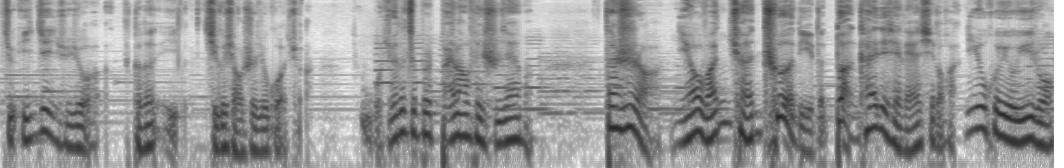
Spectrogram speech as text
就一进去就可能一几个小时就过去了，我觉得这不是白浪费时间吗？但是啊，你要完全彻底的断开这些联系的话，你又会有一种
